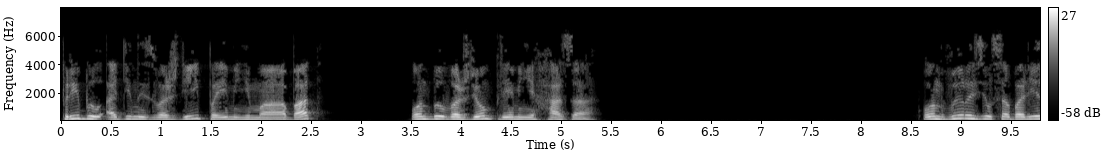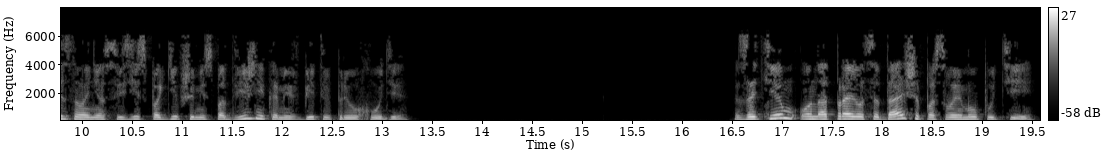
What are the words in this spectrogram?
прибыл один из вождей по имени Маабад. Он был вождем племени Хаза. Он выразил соболезнования в связи с погибшими сподвижниками в битве при Ухуде. Затем он отправился дальше по своему пути.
